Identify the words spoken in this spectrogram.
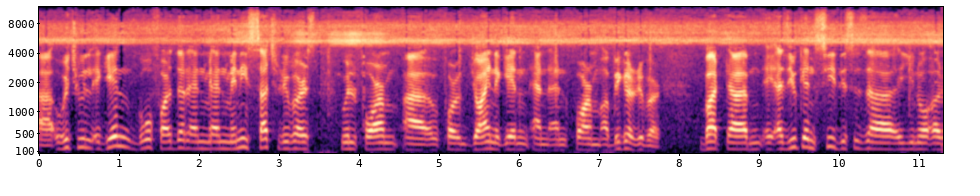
uh, which will again go further and, and many such rivers will form, uh, form join again and, and form a bigger river. But um, as you can see, this is a, you know, uh,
